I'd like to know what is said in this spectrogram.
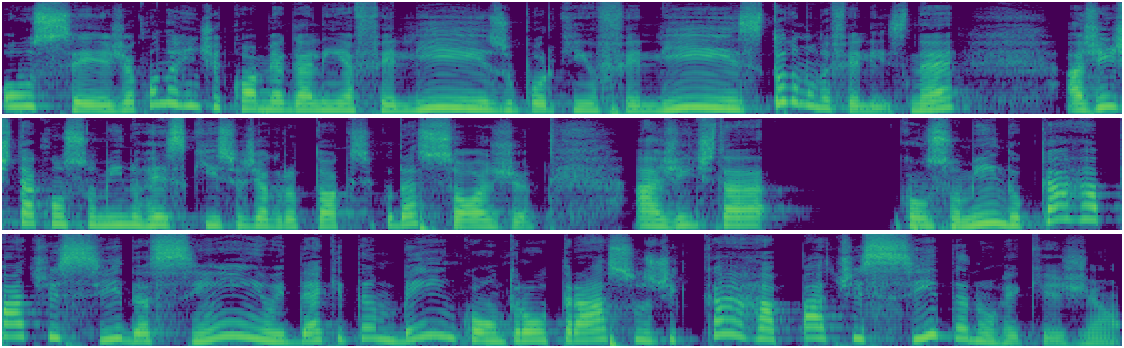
Ou seja, quando a gente come a galinha feliz, o porquinho feliz, todo mundo é feliz, né? A gente está consumindo resquício de agrotóxico da soja. A gente está consumindo carrapaticida, sim, o IDEC também encontrou traços de carrapaticida no requeijão.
